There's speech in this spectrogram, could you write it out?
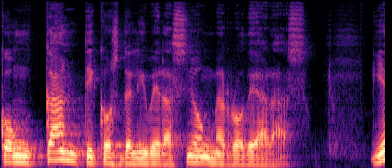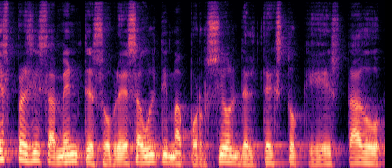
con cánticos de liberación me rodearás. Y es precisamente sobre esa última porción del texto que he estado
